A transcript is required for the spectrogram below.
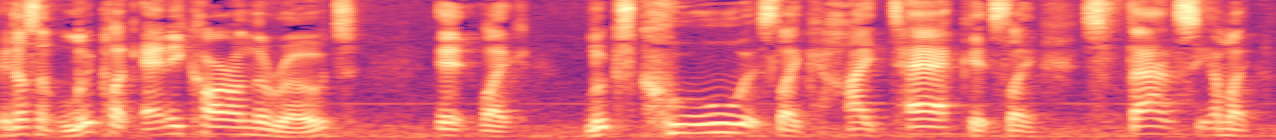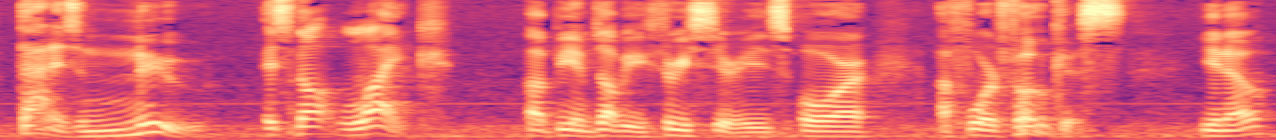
it doesn't look like any car on the road it like looks cool. It's like high tech. It's like it's fancy. I'm like, that is new. It's not like a BMW 3 Series or a Ford Focus. You know,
